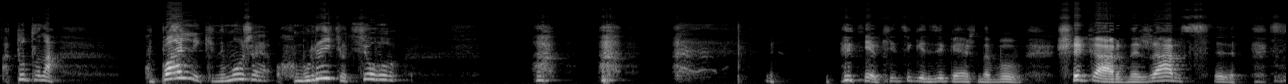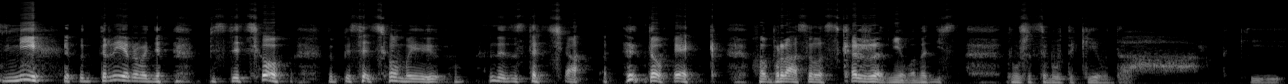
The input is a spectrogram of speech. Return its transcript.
А тут вона в купальники не може охмурити оцього. А, а. Ні, в кінці кінці, звісно, був шикарний жарт, сміх, утрирування. Після цього, ну, після цього ми не зустрічали. Довгенько образила, скаже. Ні, вона дійсно. Тому що це був такий удар. Такий.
